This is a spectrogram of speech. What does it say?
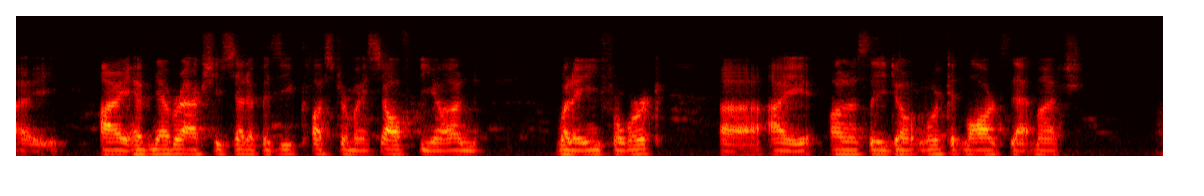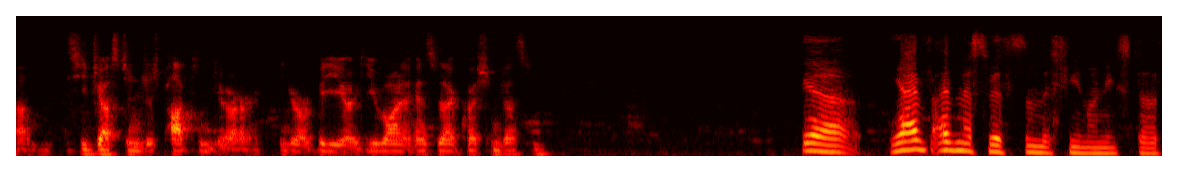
I, I have never actually set up a Zeek cluster myself beyond what I need for work. Uh, I honestly don't look at logs that much. Um, I see Justin just popped into our into our video. Do you want to answer that question, Justin? Yeah, yeah, I've I've messed with some machine learning stuff.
